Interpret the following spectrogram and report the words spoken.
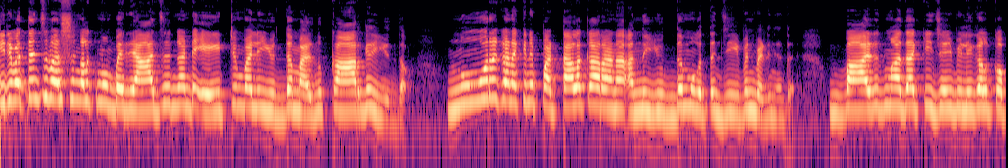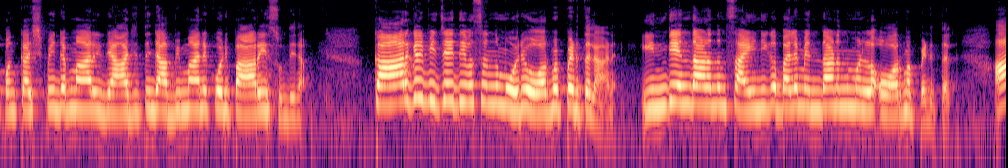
ഇരുപത്തഞ്ച് വർഷങ്ങൾക്ക് മുമ്പ് രാജ്യം കണ്ട ഏറ്റവും വലിയ യുദ്ധമായിരുന്നു കാർഗിൽ യുദ്ധം. നൂറുകണക്കിന് പട്ടാളക്കാരാണ് അന്ന് യുദ്ധമുഖത്ത് ജീവൻ വെടിഞ്ഞത്. ഭാരത് മാതാ കി ജയ് വിളികൾക്കൊപ്പം കശ്മീരിന്റെ മാറി രാജ്യത്തിന്റെ അഭിമാനക്കോടി പാറിയ സുദിനം. കാർഗിൽ വിജയ് ദിവസം എന്നും ഒരു ഓർമ്മപ്പെടുത്തലാണ്. ഇന്ത്യ എന്താണെന്നും സൈനിക ബലം എന്താണെന്നുമുള്ള ഓർമ്മപ്പെടുത്തൽ. ആ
